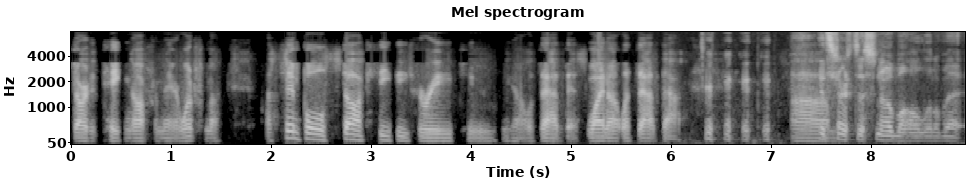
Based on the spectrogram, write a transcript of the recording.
started taking off from there. Went from a a simple stock CP3 to, you know, let's add this. Why not? Let's add that. Um, it starts to snowball a little bit.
